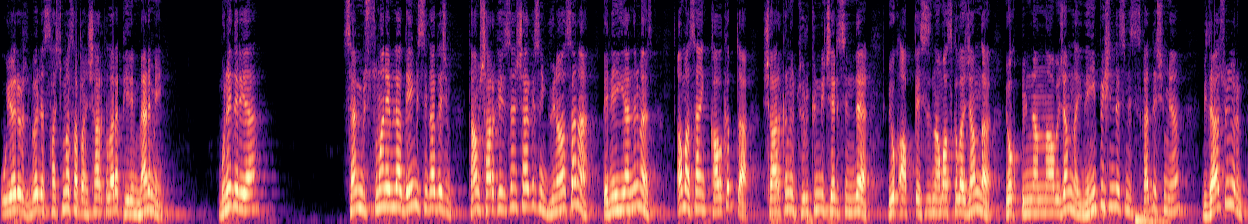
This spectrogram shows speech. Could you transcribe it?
uyarıyoruz. Böyle saçma sapan şarkılara prim vermeyin. Bu nedir ya? Sen Müslüman evlat değil misin kardeşim? Tamam şarkıcıysan şarkısın. Günah sana. Beni ilgilendirmez. Ama sen kalkıp da şarkının türkünün içerisinde yok abdestsiz namaz kılacağım da yok bilmem ne yapacağım da neyin peşindesiniz siz kardeşim ya? Bir daha söylüyorum.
